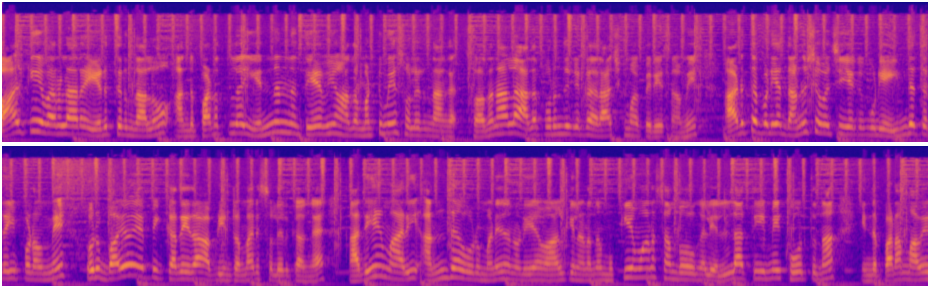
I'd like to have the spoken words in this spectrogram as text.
வாழ்க்கை வரலாறை எடுத்திருந்தாலும் அந்த படத்தில் என்னென்ன தேவையோ அதை மட்டுமே சொல்லியிருந்தாங்க. ஸோ அதனால் அதை புரிஞ்சுக்கிட்ட ராஜ்குமார் பெரியசாமி. அடுத்தபடியாக தனுஷை வச்சு இயக்கக்கூடிய இந்த திரைப்படமுமே ஒரு பயோ எபிக் கதை தான் அப்படின்ற மாதிரி சொல்லியிருக்காங்க. அதே மாதிரி அந்த ஒரு மனிதனுடைய வாழ்க்கையில் நடந்த முக்கியமான சம்பவங்கள் எல்லாத்தையுமே கோர்த்து தான் இந்த படமாகவே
